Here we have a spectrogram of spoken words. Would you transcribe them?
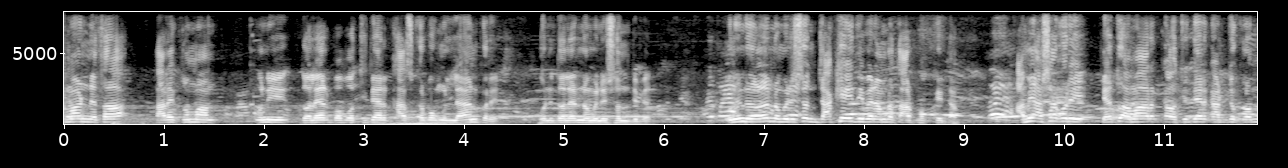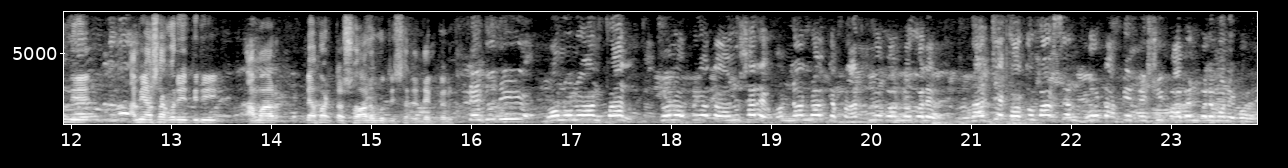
আমার নেতা তারেক রহমান উনি দলের অতীতের কাজকর্ম মূল্যায়ন করে উনি দলের নমিনেশন দিবেন। উনি দলের নমিনেশন যাকেই দিবেন আমরা তার পক্ষেই থাকব। আমি আশা করি যেহেতু আমার অতীতের কার্যক্রম নিয়ে আমি আশা করি তিনি আমার ব্যাপারটা সহানুভূতির সাথে দেখবেন। যদি মনোনয়ন পান জনপ্রিয়তা অনুসারে অন্যান্য যে প্রার্থীও গণ্য করেন তার যে কত পার্সেন্ট ভোট আপনি বেশি পাবেন বলে মনে করেন?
